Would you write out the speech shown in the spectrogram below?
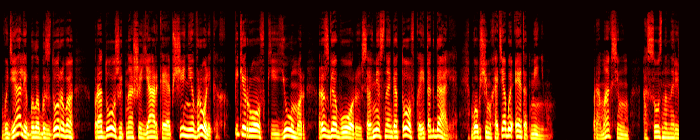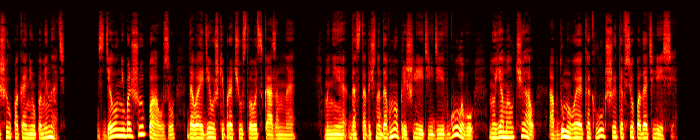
В идеале было бы здорово продолжить наше яркое общение в роликах. Пикировки, юмор, разговоры, совместная готовка и так далее. В общем, хотя бы этот минимум. Про максимум осознанно решил пока не упоминать. Сделал небольшую паузу, давая девушке прочувствовать сказанное. Мне достаточно давно пришли эти идеи в голову, но я молчал, обдумывая, как лучше это все подать Лесе,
